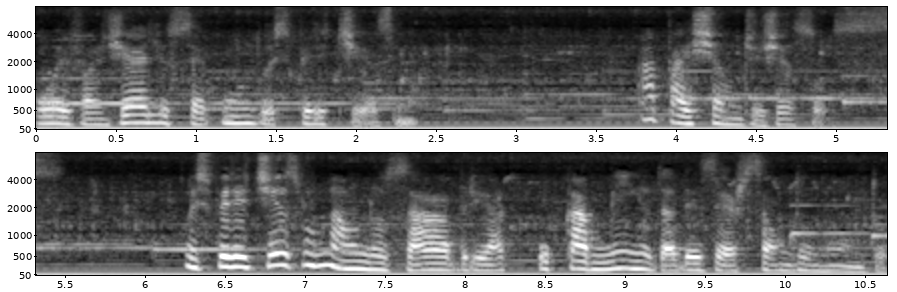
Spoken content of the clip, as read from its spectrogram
O Evangelho segundo o Espiritismo. A paixão de Jesus. O Espiritismo não nos abre o caminho da deserção do mundo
